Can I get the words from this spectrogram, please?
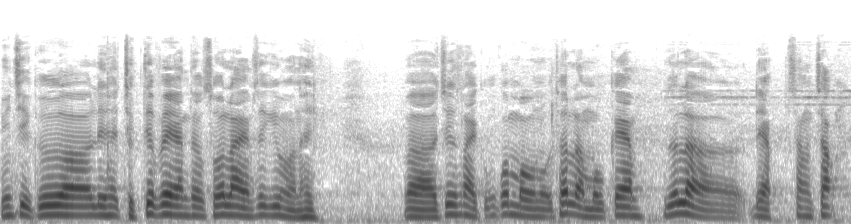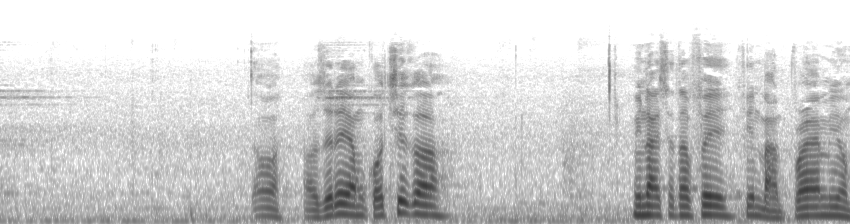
quý anh chị cứ ờ, liên hệ trực tiếp với em theo số line em sẽ ghi màn hình. Và chiếc này cũng có màu nội thất là màu kem rất là đẹp sang trọng. Rồi ở dưới đây em có chiếc ờ, uh, Hyundai Santa Fe phiên bản Premium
